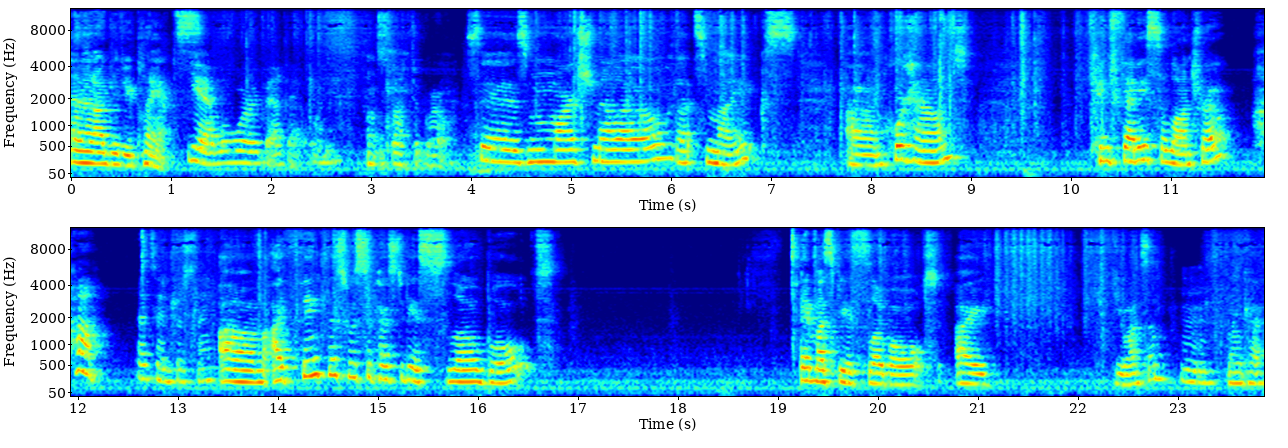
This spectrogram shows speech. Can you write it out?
And then I'll give you plants. Yeah, we'll worry about that when it starts to grow. Says marshmallow. That's Mike's. Um, horehound. Confetti cilantro. Huh. That's interesting. Um, I think this was supposed to be a slow bolt. It must be a slow bolt. I. Do you want some? Mm. Okay.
